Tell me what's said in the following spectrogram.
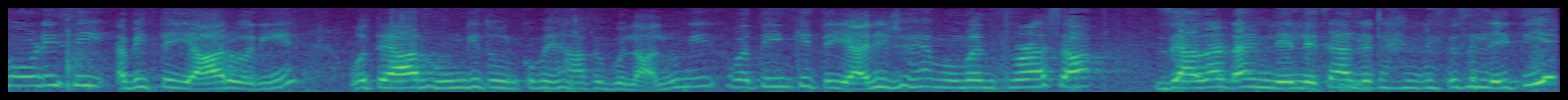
थोड़ी सी अभी तैयार हो रही हैं वो तैयार होंगी तो उनको मैं यहाँ पे बुला लूँगी। खवतीन की तैयारी जो है अमूमन थोड़ा सा ज़्यादा टाइम ले लेती ज़्यादा है लेती वैसे लेती है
